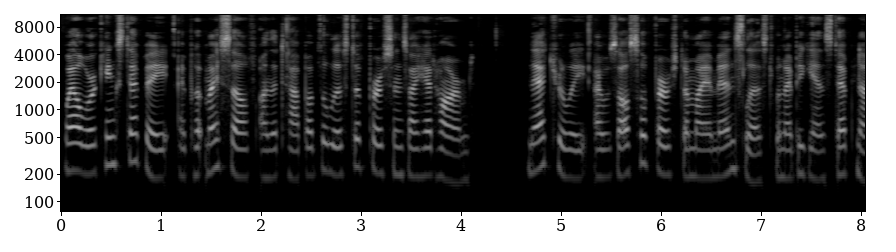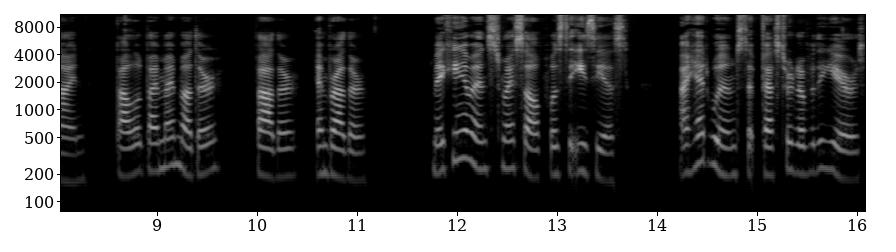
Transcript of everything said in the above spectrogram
While working Step 8, I put myself on the top of the list of persons I had harmed. Naturally, I was also first on my amends list when I began Step 9, followed by my mother, father, and brother. Making amends to myself was the easiest. I had wounds that festered over the years,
